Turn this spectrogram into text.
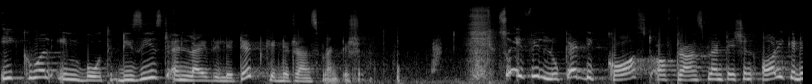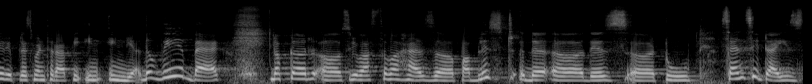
equal in both deceased and live related kidney transplantation. So if we look at the cost of transplantation or kidney replacement therapy in India, the way back Dr. Uh, Srivastava has uh, published the, uh, this uh, to sensitize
